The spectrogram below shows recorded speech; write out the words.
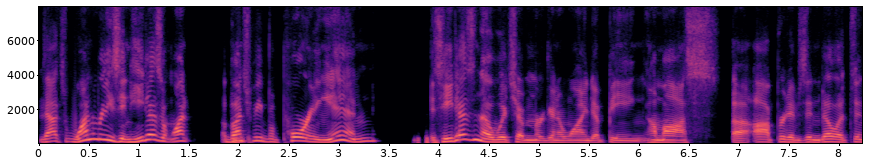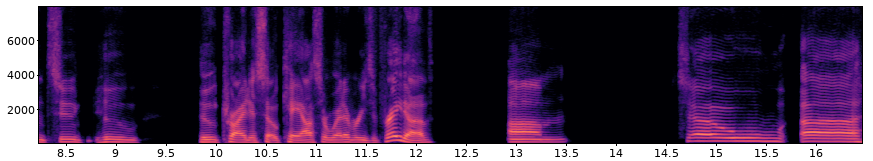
that's one reason he doesn't want a bunch of people pouring in. Is he doesn't know which of them are going to wind up being Hamas uh, operatives and militants who who who try to sow chaos or whatever he's afraid of. Um. So, uh,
